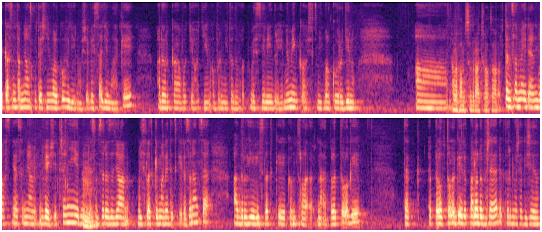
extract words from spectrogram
tak já jsem tam měla skutečně velkou vidinu, že vysadím léky a Dorka otěhotím a budu mít to vysněný druhý miminko, že chci mít velkou rodinu. A Ale vám se vrátila ta... V ten samý den vlastně jsem měla dvě vyšetření, jedno, hmm. kde jsem se dozvěděla výsledky magnetické rezonance a druhý výsledky kontrole na epileptologii. Tak epileptologie dopadla dobře, doktor mi řekl, že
